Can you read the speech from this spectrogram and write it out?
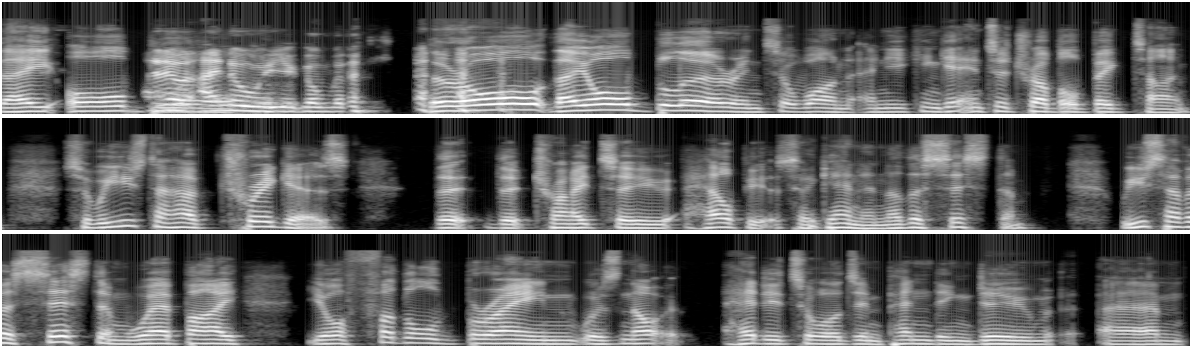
they all blur. I know, I know where you're going with it. they're all they all blur into one, and you can get into trouble big time. So we used to have triggers that that tried to help you. So again, another system. We used to have a system whereby your fuddled brain was not headed towards impending doom. Um,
